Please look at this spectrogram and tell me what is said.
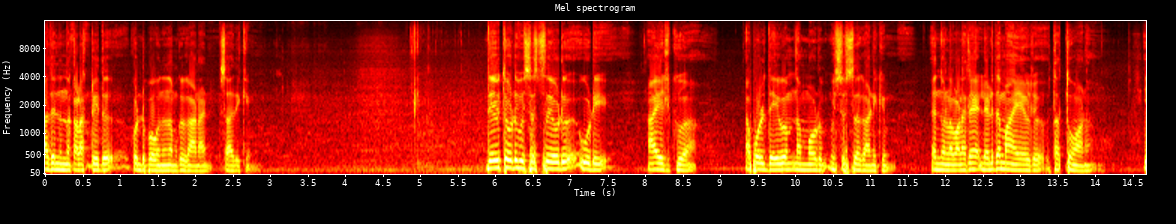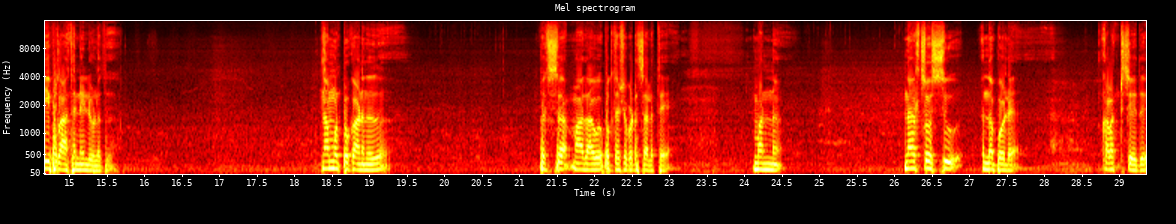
അതിൽ നിന്ന് കളക്ട് ചെയ്ത് കൊണ്ടുപോകുന്നത് നമുക്ക് കാണാൻ സാധിക്കും. ദൈവത്തോട് വിശ്വസ്തയോടു കൂടി ആയിരിക്കുക. അപ്പോൾ ദൈവം നമ്മോടും വിശ്വസ്തത കാണിക്കും. എന്നുള്ള വളരെ ലളിതമായ ഒരു തത്വമാണ് ഈ പ്രാർത്ഥനയിലുള്ളത്. നമ്മളിപ്പോൾ കാണുന്നത് പരിശ മാതാവ് പ്രത്യക്ഷപ്പെട്ട സ്ഥലത്തെ മണ്ണ് നർച്ചോസു എന്ന പോലെ കളക്ട് ചെയ്ത്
